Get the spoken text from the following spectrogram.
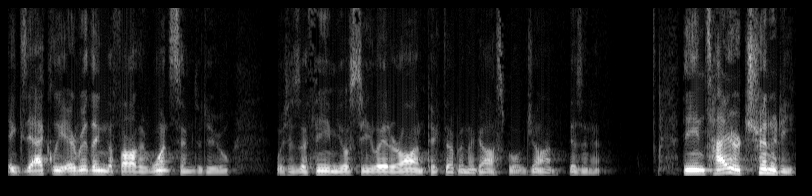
exactly everything the Father wants him to do, which is a theme you'll see later on picked up in the Gospel of John, isn't it? The entire Trinity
